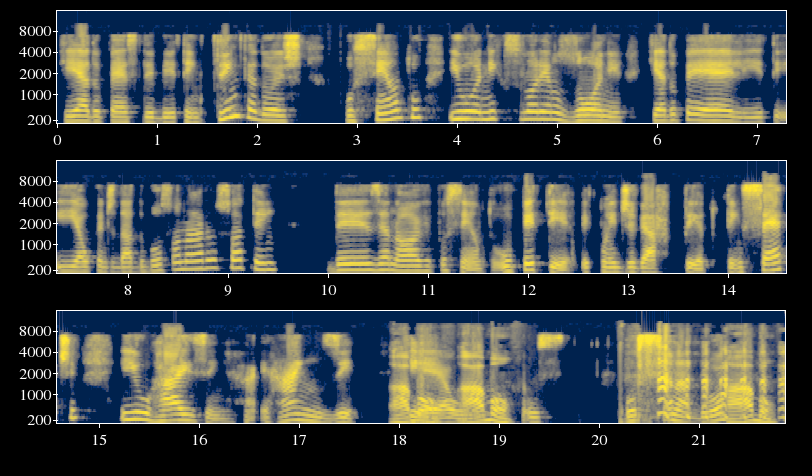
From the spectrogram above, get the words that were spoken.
que é do PSDB, tem 32%, e o Onix Lorenzoni, que é do PL e, é o candidato do Bolsonaro, só tem 19%. O PT, com Edgar Preto, tem 7%, e o Heisen, Heinze, ah, que bom. é o, ah, bom. o o senador. ah, bom.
